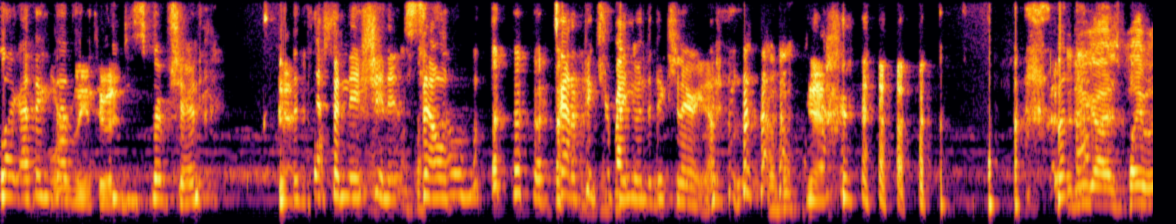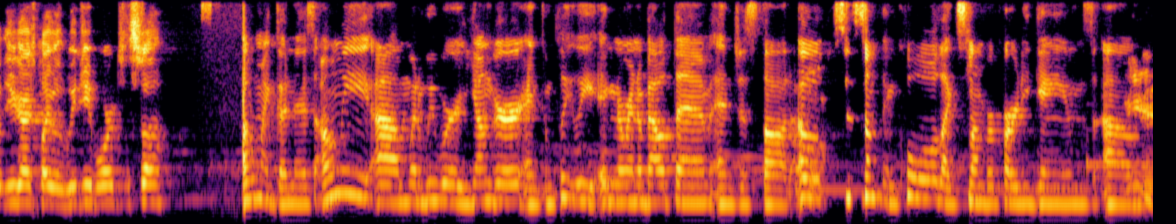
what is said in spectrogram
Like I think Horribly that's intuitive. the description. The definition itself. It's got a picture by you in the dictionary. yeah So do you guys play with you guys play with Ouija boards and stuff? Oh my goodness! Only um, when we were younger and completely ignorant about them, and just thought, "Oh, this is something cool," like slumber party games. Um, Yeah.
